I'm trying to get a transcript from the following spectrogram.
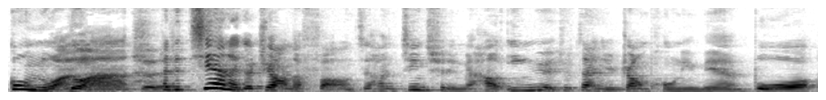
够暖暖对。它就建了个这样的房子，然后你进去里面还有音乐就在你帐篷里面播，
